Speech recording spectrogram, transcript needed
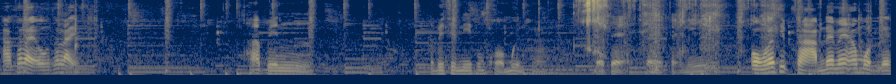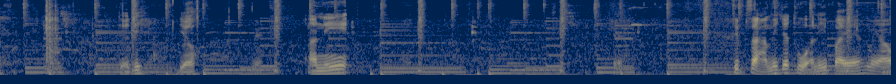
เอาเท่าไหร่องค์เท่าไหร่ถ้าเป็น ถ้าเป็นเซนนี้ผมขอหมื่นห้าแต่แต่แต่แต่นี้ องค์ละสิบสามได้ไหมเอาหมดเลย เดี๋ยวดิ เดี๋ยวเนี่ยอันนี้สิบสามนี่จะถั่วอันนี้ไปไหมไม่เอา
